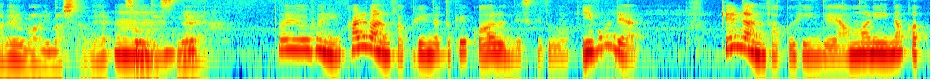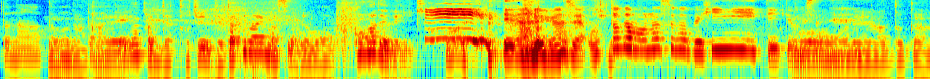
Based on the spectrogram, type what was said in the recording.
あれもありましたね、うん。そうですね。というふうに海外の作品だと結構あるんですけど日本で現代の作品であんまりなかったなとでもなんか思ったので映画館で途中で出たくなりますよね。もうここまででいい。ここってなりますよ夫がものすごくヒーって言ってましたもうねね後からね。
